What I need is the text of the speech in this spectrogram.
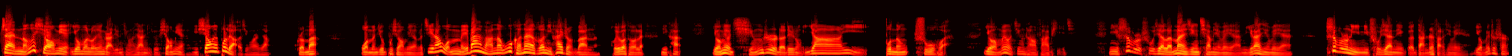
在能消灭幽门螺旋杆菌的情况下，你就消灭它；你消灭不了的情况下，怎么办？我们就不消灭了。既然我们没办法，那无可奈何，你还怎么办呢？回过头来，你看有没有情志的这种压抑不能舒缓？有没有经常发脾气？你是不是出现了慢性浅品胃炎、糜烂性胃炎？是不是你你出现那个胆汁反流性胃炎？有没这事儿？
